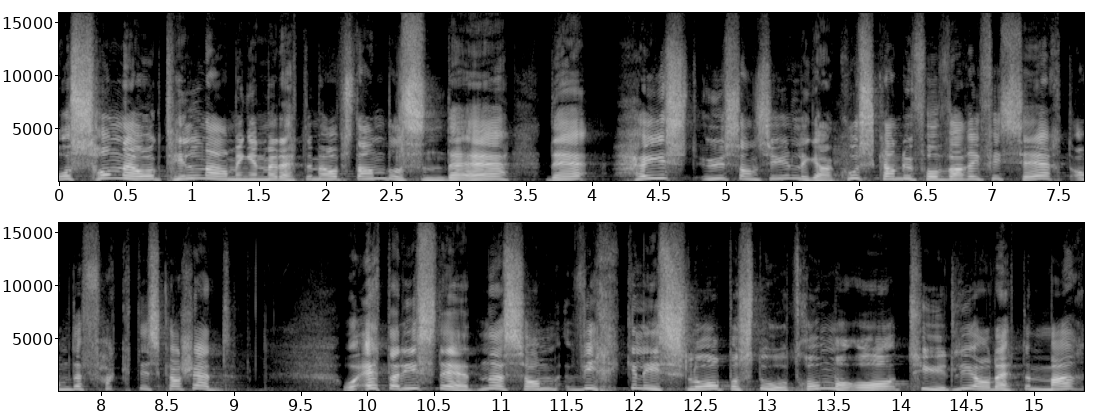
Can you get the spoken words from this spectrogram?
Og Sånn er òg tilnærmingen med dette med oppstandelsen. Det er, det er høyst usannsynlige. Hvordan kan du få verifisert om det faktisk har skjedd? Og Et av de stedene som virkelig slår på stortromma og tydeliggjør dette mer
